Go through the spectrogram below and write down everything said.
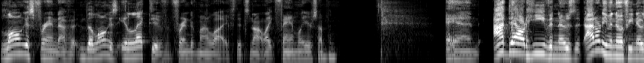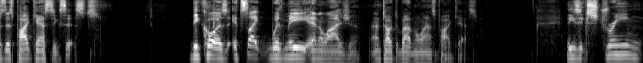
Longest friend I've, the longest elective friend of my life that's not like family or something. And I doubt he even knows that. I don't even know if he knows this podcast exists. Because it's like with me and Elijah, I talked about in the last podcast. These extreme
